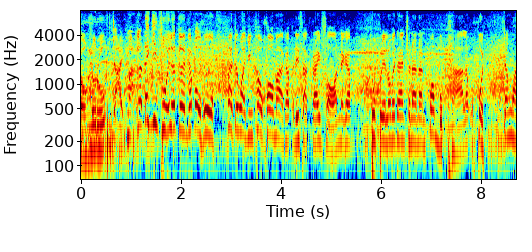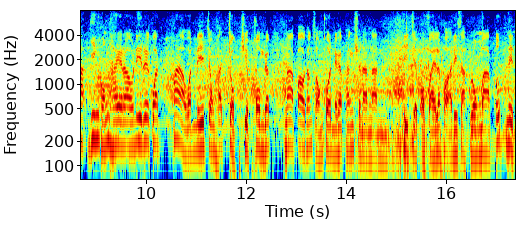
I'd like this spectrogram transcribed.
ลงนูรูจ่ายมาแล้วได้ยิงสวยเหลือเกินครับโอ้โหแม่จังหวะยิงเข้าข้อมากครับอดิศักดิ์ไกรสอนนะครับ ถูกเปลี่ยนลงไปแทนชนะนันท์ป้อมบุปผาแล้วโอ้โหจังหวะยิงของไทยเรานี่เรียกว่ามาวันนี้จังหวะจบเฉียบคมครับ หน้าเป้าทั้งสองคนนะครับ ทั้งชนะนันท์ที่เจ็บออกไปแล้วพออดิศักดิ์ลงมาปุ๊บนิด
